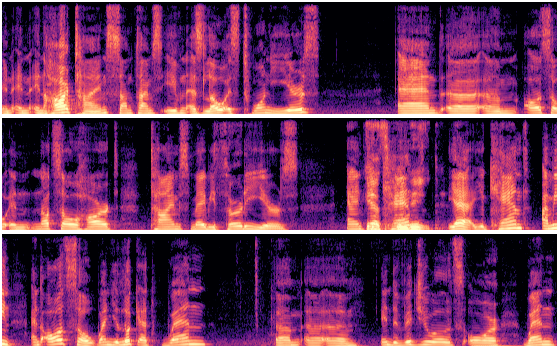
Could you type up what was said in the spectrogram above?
in, in, in hard times, sometimes even as low as 20 years and uh, um, also in not so hard times, maybe 30 years. And Yes, you can't, indeed. yeah, you can't. I mean, and also when you look at when um, uh, um, individuals or when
